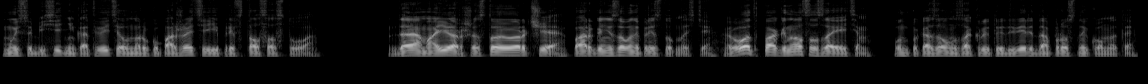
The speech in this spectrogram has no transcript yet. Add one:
Мой собеседник ответил на рукопожатие и привстал со стула. «Да, майор, шестой ОРЧ, по организованной преступности. Вот погнался за этим». Он показал на закрытую дверь допросной комнаты.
